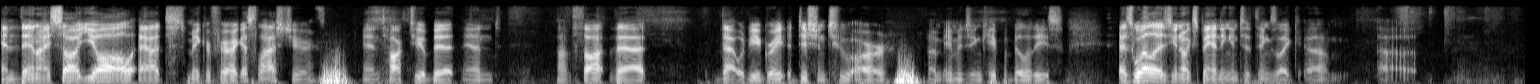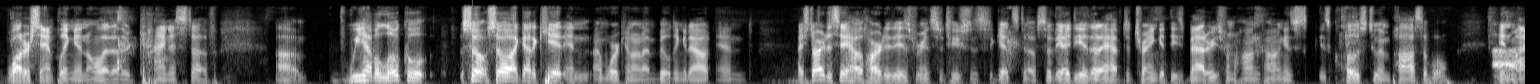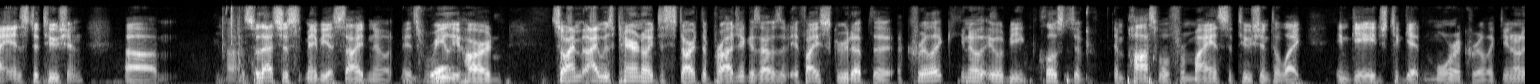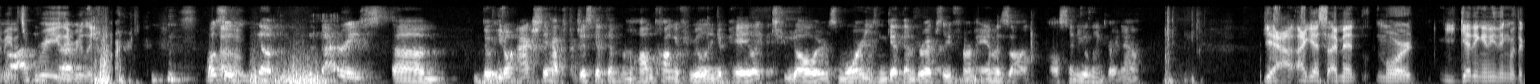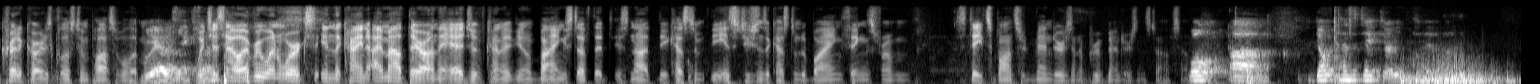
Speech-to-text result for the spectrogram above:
and then I saw y'all at Maker Faire, I guess last year, and talked to you a bit, and uh, thought that that would be a great addition to our um, imaging capabilities, as well as you know expanding into things like um, uh, water sampling and all that other kind of stuff. Um, we have a local, so so I got a kit and I'm working on it. I'm building it out and I started to say how hard it is for institutions to get stuff. So the idea that I have to try and get these batteries from Hong Kong is is close to impossible in Ah. my institution. Um, uh, so that's just maybe a side note. It's really hard. So I'm I was paranoid to start the project because I was if I screwed up the acrylic, you know, it would be close to impossible for my institution to like engage to get more acrylic. You know what I mean? It's think really really hard. Also, Um, the, the batteries, um, you don't actually have to just get them from Hong Kong. If you're willing to pay like two dollars more, you can get them directly from Amazon. I'll send you a link right now. Yeah, I guess I meant more. Getting anything with a credit card is close to impossible at my Yeah, that makes which sense. is how everyone works in the kind. Of, I'm out there on the edge of kind of you know buying stuff that is not the accustomed. The institution's accustomed to buying things from state-sponsored vendors and approved vendors and stuff. So. Well, um, don't hesitate to, to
